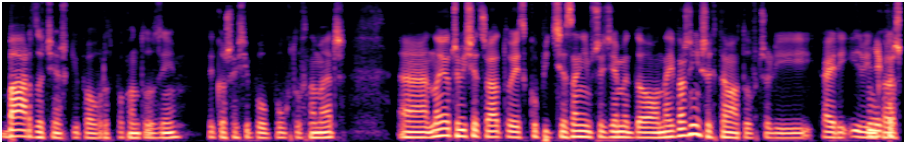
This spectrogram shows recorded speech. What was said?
bardzo ciężki powrót po kontuzji, tylko 6,5 punktów na mecz. E, no i oczywiście trzeba tutaj skupić się, zanim przejdziemy do najważniejszych tematów, czyli Kyrie Irving oraz.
